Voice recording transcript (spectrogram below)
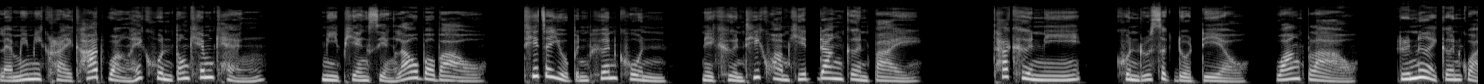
และไม่มีใครคาดหวังให้คุณต้องเข้มแข็ง มีเพียงเสียงเล่าเบาๆ ที่จะอยู่เป็นเพื่อนคุณ ในคืนที่ความคิดดังเกินไป ถ้าคืนนี้คุณรู้สึกโดดเดี่ยว ว่างเปล่า หรือเหนื่อยเกินกว่า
